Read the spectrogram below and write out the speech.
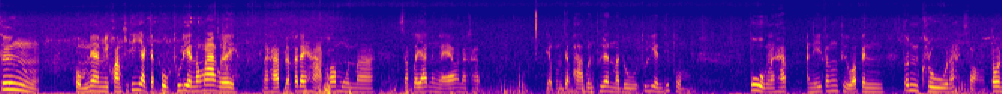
ซึ่งผมเนี่ยมีความคิดที่อยากจะปลูกทุเรียนมากๆเลยนะครับ แล้วก็ได้หาข้อมูลมาสักระยะหนึ่งแล้วนะครับ เดี๋ยวผมจะพาเพื่อนๆมาดูทุเรียนที่ผม ปลูกนะครับ อันนี้ต้องถือว่าเป็นต้นครูนะสองต้น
